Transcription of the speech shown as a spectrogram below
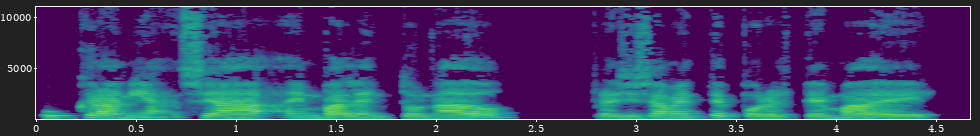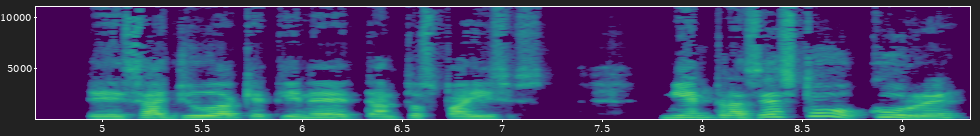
Ucrania se ha envalentonado precisamente por el tema de, de esa ayuda que tiene de tantos países. Mientras esto ocurre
